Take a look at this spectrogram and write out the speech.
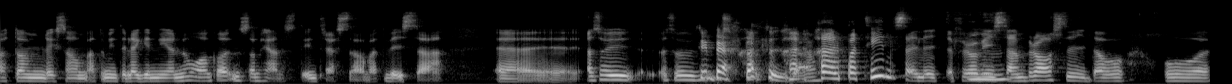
Att de, liksom, att de inte lägger ner någon som helst intresse av att visa eh, alltså, alltså, sin bästa sida. Skärpa till sig lite för att mm. visa en bra sida och, och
